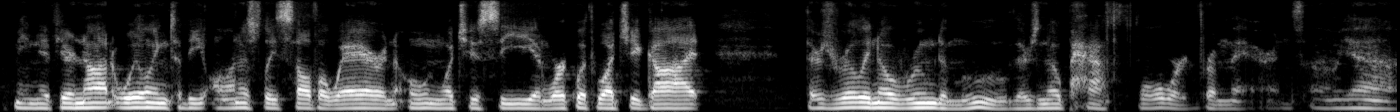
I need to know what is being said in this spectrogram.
I mean, if you're not willing to be honestly self-aware and own what you see and work with what you got, there's really no room to move. There's no path forward from there. And so, yeah,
